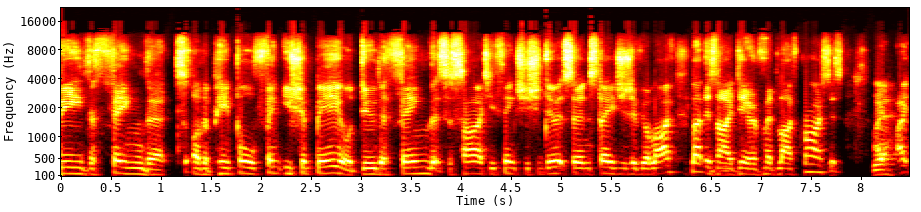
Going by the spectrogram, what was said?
be the thing that other people think you should be or do the thing that society thinks you should do at certain stages of your life? Like this idea of midlife crisis. Yeah. I, I,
